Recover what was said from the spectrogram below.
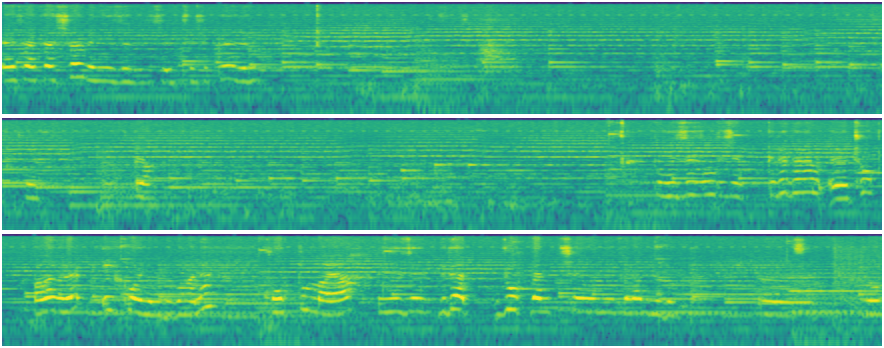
Evet arkadaşlar beni izlediğiniz için teşekkür ederim. Of. Yok. Beni izlediğiniz teşekkür ederim. Ee, çok bana göre ilk oyunumdu bu hani. Korktum bayağı. Beni. Bir de yok ben şey oynuyor falan diyordum. Ee, yok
